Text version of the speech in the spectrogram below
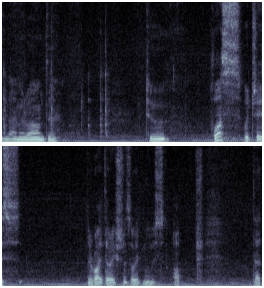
And I'm around uh, 2 plus, which is the right direction, so it moves up. That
